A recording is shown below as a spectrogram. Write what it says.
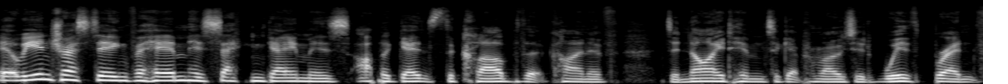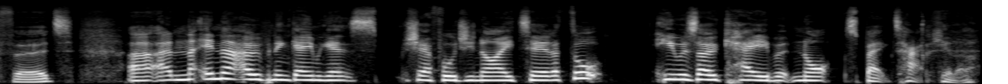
it'll be interesting for him. His second game is up against the club that kind of denied him to get promoted with Brentford. Uh, and in that opening game against Sheffield United, I thought he was okay, but not spectacular.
